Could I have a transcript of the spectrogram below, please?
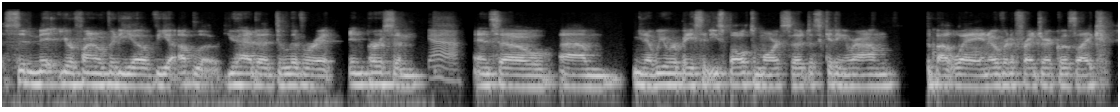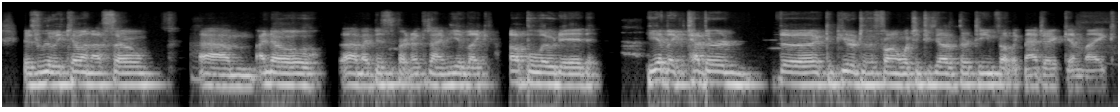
submit your final video via upload. You had to deliver it in person. yeah And so, um, you know, we were based in East Baltimore. So just getting around the Beltway and over to Frederick was like, it was really killing us. So um, I know uh, my business partner at the time, he had like uploaded, he had like tethered the computer to the phone, which in 2013 felt like magic. And like,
